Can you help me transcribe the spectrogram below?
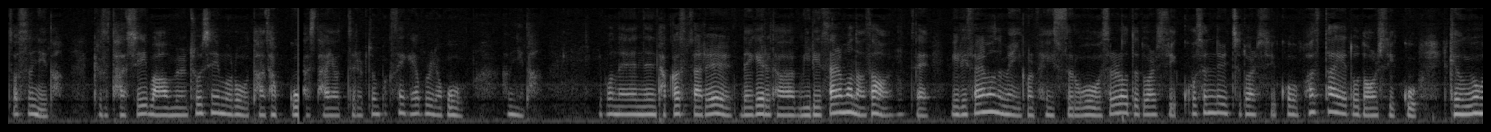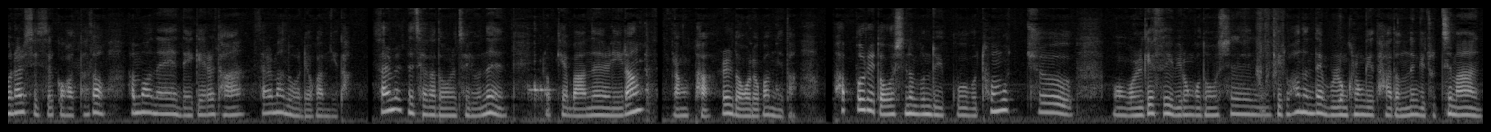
쪘습니다. 그래서 다시 마음을 초심으로 다 잡고 다시 다이어트를 좀 빡세게 해보려고 합니다. 이번에는 닭가슴살을 4개를 다 미리 삶아놔서 이제 미리 삶아놓으면 이걸 베이스로 샐러드도 할 수 있고 샌드위치도 할 수 있고 파스타에도 넣을 수 있고 이렇게 응용을 할 수 있을 것 같아서 한 번에 4개를 다 삶아 놓으려고 합니다. 삶을 때 제가 넣을 재료는 이렇게 마늘이랑 양파를 넣으려고 합니다. 팥뿌리 넣으시는 분도 있고 뭐 통후추, 뭐 월계수잎 이런 거 넣으시기도 하는데 물론 그런 게 다 넣는 게 좋지만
